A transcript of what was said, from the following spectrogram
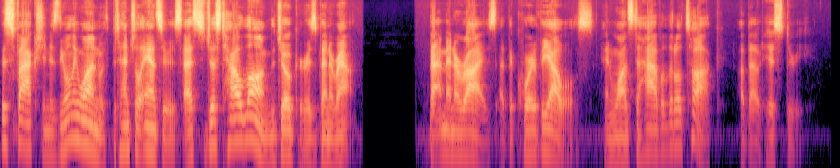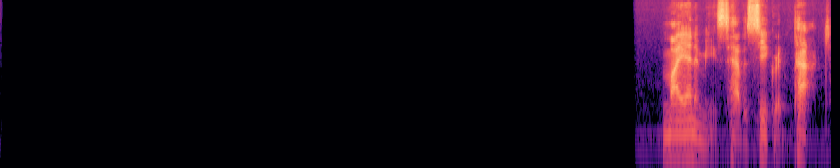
This faction is the only one with potential answers as to just how long the Joker has been around. Batman arrives at the Court of the Owls and wants to have a little talk about history. My enemies have a secret pact.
